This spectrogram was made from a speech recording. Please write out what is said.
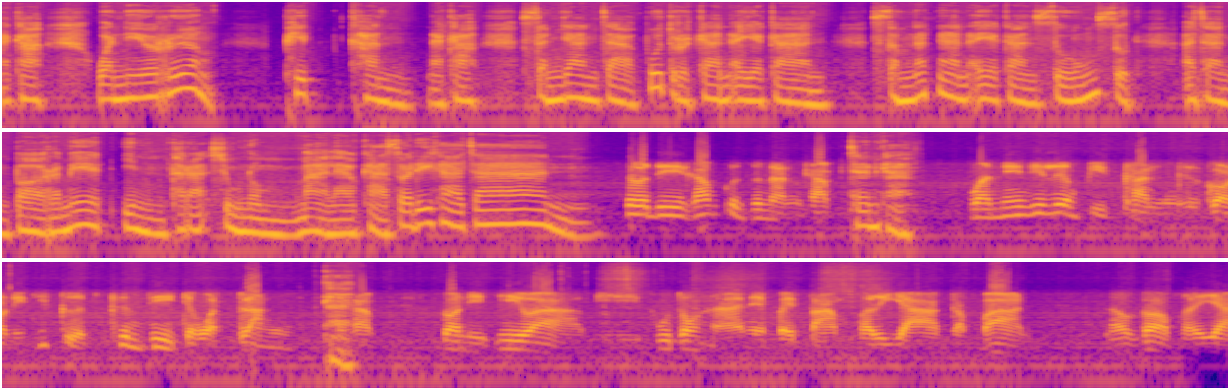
นะคะ วันนี้เรื่องผิดคันนะคะ สัญญาณจากผู้ตรวจการอายการสำนักงานอายการสูงสุด อาจารย์ปอระเมศวร์อินทรชุมนุมมาแล้วค่ะ สวัสดีค่ะอาจารย์ สวัสดีครับคุณสนันครับ เชิญค่ะ วันนี้ที่เรื่องผิดคันคือกรณีที่เกิดขึ้นที่จังหวัดตรังค่ะนะครับ กรณีที่ว่ามีผู้ต้องหาเนี่ยไปตามภรรยากลับบ้าน แล้วก็ภรรยา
